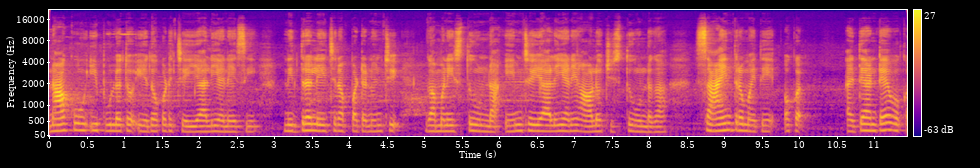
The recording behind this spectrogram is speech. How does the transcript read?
నాకు ఈ పూలతో ఏదో ఒకటి చేయాలి అనేసి నిద్ర లేచినప్పటి నుంచి గమనిస్తూ ఉండ ఏం చేయాలి అని ఆలోచిస్తూ ఉండగా సాయంత్రం అయితే ఒక అయితే అంటే ఒక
